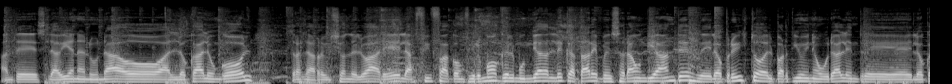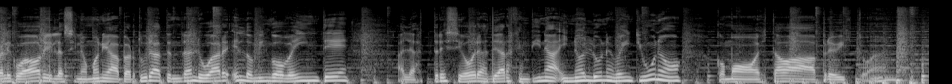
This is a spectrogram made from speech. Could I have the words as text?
Antes le habían anulado al local un gol. Tras la revisión del VAR, ¿eh? la FIFA confirmó que el Mundial de Qatar empezará un día antes de lo previsto. El partido inaugural entre el local Ecuador y la ceremonia de apertura tendrá lugar el domingo 20 a las 13 horas de Argentina y no el lunes 21 como estaba previsto. ¿eh?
